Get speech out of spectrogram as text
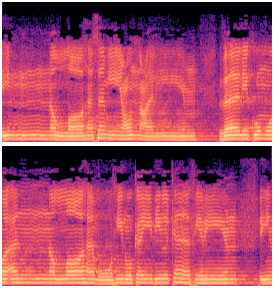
إِنَّ اللَّهَ سَمِيعٌ عَلِيمٌ ذَلِكُمْ وَأَنَّ اللَّهَ مُوهِنُ كَيْدِ الْكَافِرِينَ إِن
